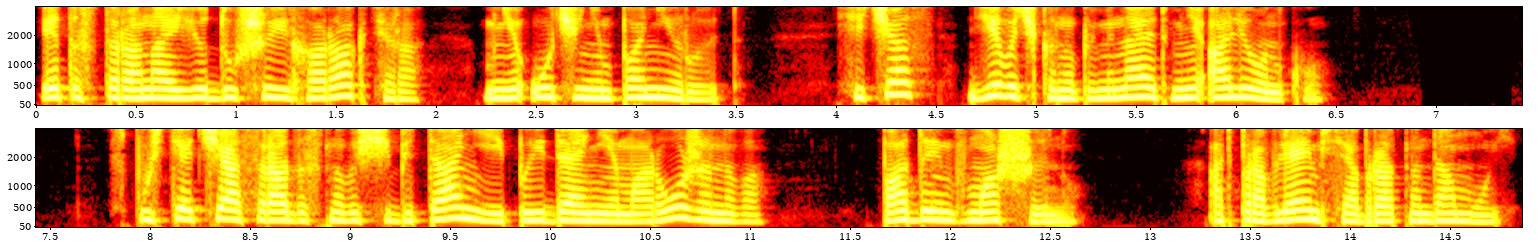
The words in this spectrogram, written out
Эта сторона ее души и характера мне очень импонирует. Сейчас девочка напоминает мне Аленку. Спустя час радостного щебетания и поедания мороженого падаем в машину. Отправляемся обратно домой.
